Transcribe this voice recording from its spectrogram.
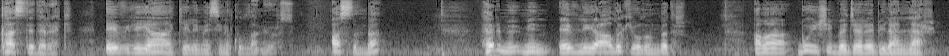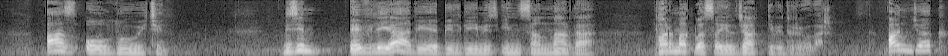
kastederek evliya kelimesini kullanıyoruz. Aslında her mümin evliyalık yolundadır. Ama bu işi becerebilenler az olduğu için bizim evliya diye bildiğimiz insanlar da parmakla sayılacak gibi duruyorlar. Ancak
